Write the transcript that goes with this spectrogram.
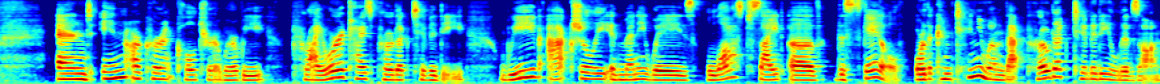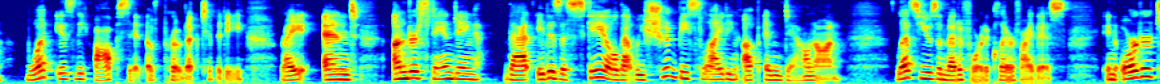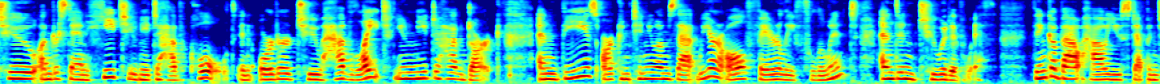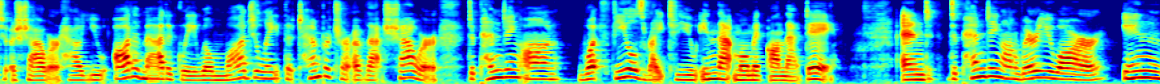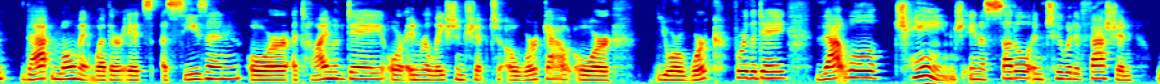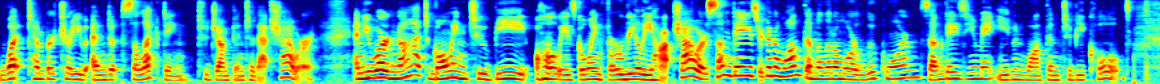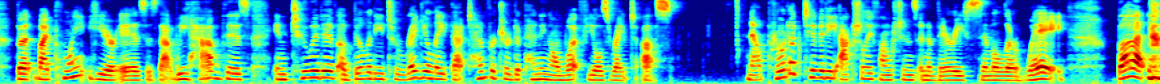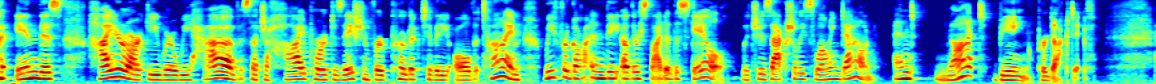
And in our current culture where we prioritize productivity, we've actually, in many ways, lost sight of the scale or the continuum that productivity lives on. What is the opposite of productivity, right? And understanding that it is a scale that we should be sliding up and down on. Let's use a metaphor to clarify this. In order to understand heat, you need to have cold. In order to have light, you need to have dark. And these are continuums that we are all fairly fluent and intuitive with. Think about how you step into a shower, how you automatically will modulate the temperature of that shower depending on what feels right to you in that moment on that day. And depending on where you are in that moment, whether it's a season or a time of day or in relationship to a workout or your work for the day, that will change in a subtle, intuitive fashion what temperature you end up selecting to jump into that shower. And you are not going to be always going for really hot showers. Some days you're going to want them a little more lukewarm. Some days you may even want them to be cold. But my point here is is that we have this intuitive ability to regulate that temperature depending on what feels right to us. Now, productivity actually functions in a very similar way. But in this hierarchy where we have such a high prioritization for productivity all the time, we've forgotten the other side of the scale, which is actually slowing down and not being productive.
